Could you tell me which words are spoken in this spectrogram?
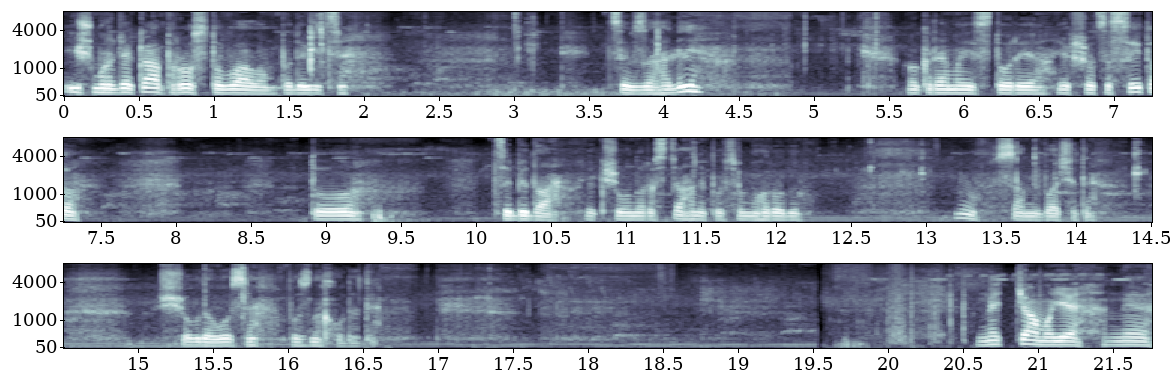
І шмурдяка просто валом, подивіться. Це взагалі окрема історія. Якщо це сито, то це біда, якщо воно розтягне по всьому городу. Ну, самі бачите, що вдалося познаходити. Ниття моє не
